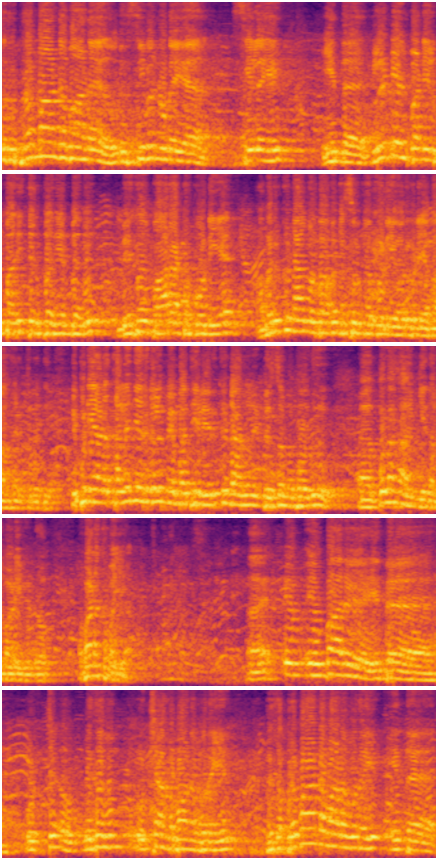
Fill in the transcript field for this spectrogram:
ஒரு பிரம்மாண்டமான ஒரு சிவனுடைய சிலையை இந்த கிளண்டியல் பணியில் பதித்திருப்பது என்பது மிகவும் பாராட்டக்கூடிய அவருக்கு நாங்கள் மகிழ்ச்சி சூட்டக்கூடிய ஒரு விடயமாக இருக்கிறது. இப்படியான கலைஞர்களும் என் மத்தியில் இருக்கின்றார்கள் என்று சொன்னபோது போது புலக அங்கீதம் அடைகின்றோம் வணக்கம் ஐயா. அஹ் எவ்- எவ்வாறு இந்த மிகவும் உற்சாகமான முறையில் மிக பிரமாண்டமான முறையில் இந்த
